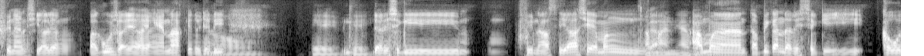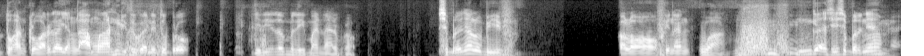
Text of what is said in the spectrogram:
finansial yang bagus lah ya, yang enak gitu. Jadi Oh. Oke oke. dari segi finansial sih emang Aman ya. aman, tapi kan dari segi keutuhan keluarga yang nggak aman gitu kan itu bro. Jadi lu beli mana bro? Sebenarnya lebih kalau finan Uang. enggak sih sebenarnya ya.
